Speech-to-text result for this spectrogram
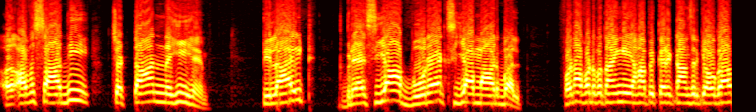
अवसादी चट्टान नहीं है? टिलाइट ब्रेसिया बोरेक्स या मार्बल फटाफट बताएँगे यहाँ पे करेक्ट आंसर क्या होगा?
